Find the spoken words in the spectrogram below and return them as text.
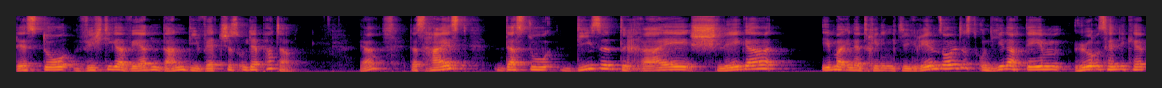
desto wichtiger werden dann die Wedges und der Putter. Ja? Das heißt, dass du diese drei Schläger immer in dein Training integrieren solltest und je nachdem höheres Handicap,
